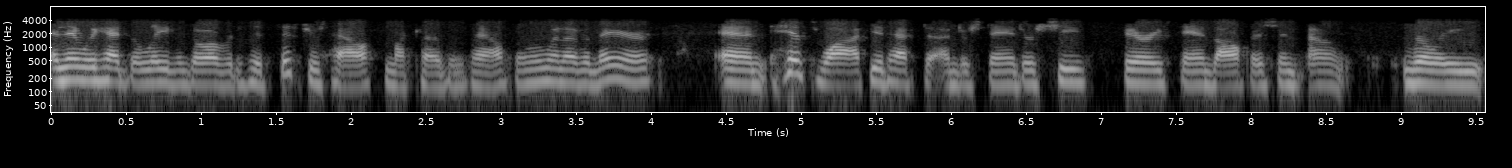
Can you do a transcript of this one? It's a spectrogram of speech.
And then we had to leave and go over to his sister's house, my cousin's house, and we went over there, and his wife, you'd have to understand her, she's very standoffish and don't really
